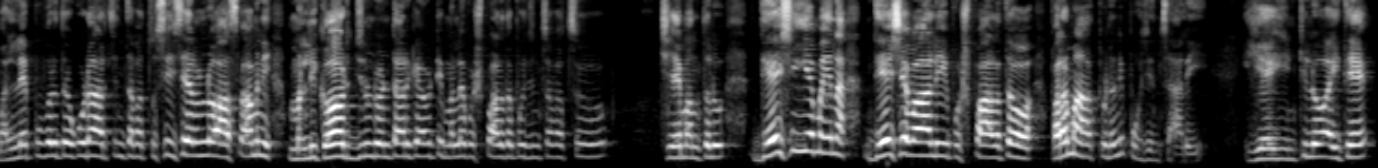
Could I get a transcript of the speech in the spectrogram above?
మల్లె పువ్వులతో కూడా అర్చించవచ్చు. శ్రీశైలంలో ఆ స్వామిని మల్లికార్జునుడు అంటారు కాబట్టి మల్లె పుష్పాలతో పూజించవచ్చు. చేమంతులు దేశీయమైన దేశవాళీ పుష్పాలతో పరమాత్ముడిని పూజించాలి. ఏ ఇంటిలో అయితే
